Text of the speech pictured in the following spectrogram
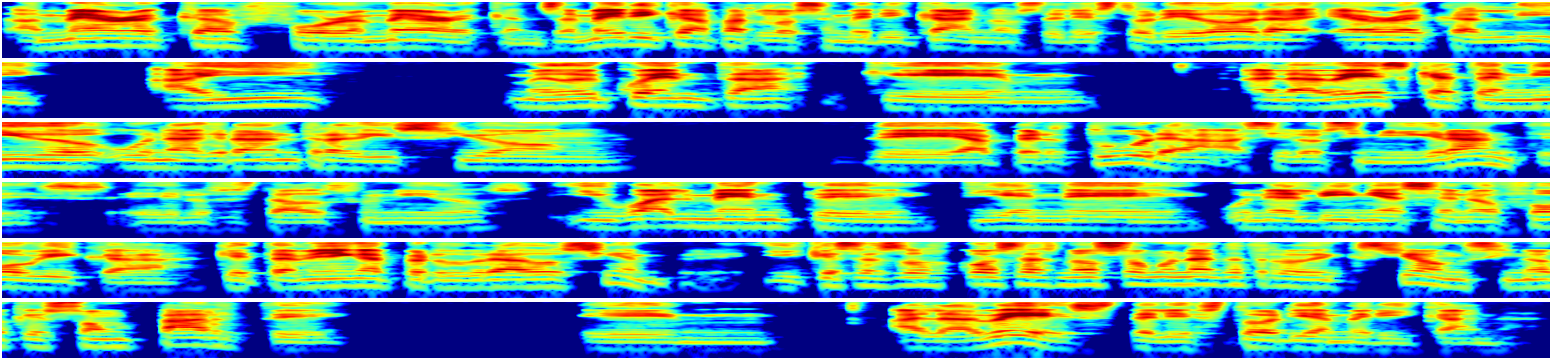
America for Americans, América para los americanos, de la historiadora Erica Lee. Ahí me doy cuenta que mm, a la vez que ha tenido una gran tradición de apertura hacia los inmigrantes de los Estados Unidos, igualmente tiene una línea xenofóbica que también ha perdurado siempre. Y que esas dos cosas no son una contradicción, sino que son parte em, a la vez de la historia americana.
